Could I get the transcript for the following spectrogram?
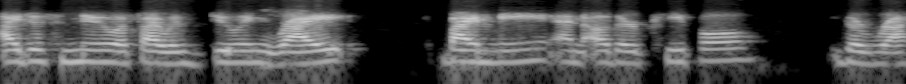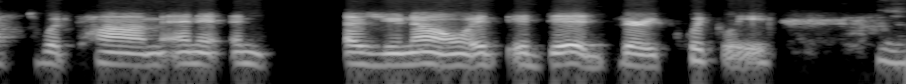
I just knew if I was doing right by me and other people, the rest would come. And it, and as you know, it, it did very quickly. Yeah.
